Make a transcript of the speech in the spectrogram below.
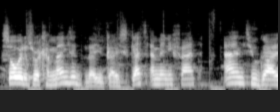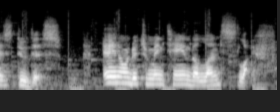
So it is recommended that you guys get a mini fan and you guys do this in order to maintain the lens life.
